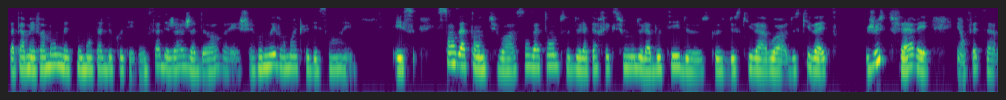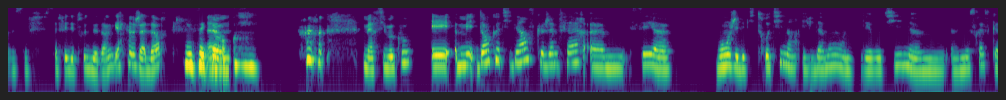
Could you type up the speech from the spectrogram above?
Ça permet vraiment de mettre mon mental de côté. Donc ça, déjà, j'adore et j'ai renoué vraiment avec le dessin et, et sans attente, tu vois, sans attente de la perfection, de la beauté, de ce que, de ce qui va avoir, de ce qui va être. Juste faire et, et en fait, ça, ça, ça fait des trucs de dingue. J'adore. Euh, exactement. merci beaucoup. Et, mais dans le quotidien, ce que j'aime faire, euh, c'est... euh, bon, j'ai des petites routines, hein, évidemment, des routines, euh, ne serait-ce que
